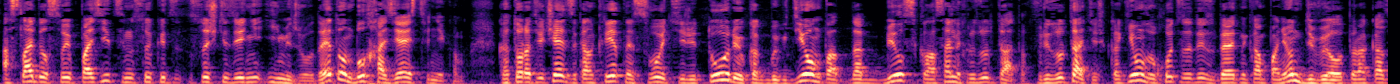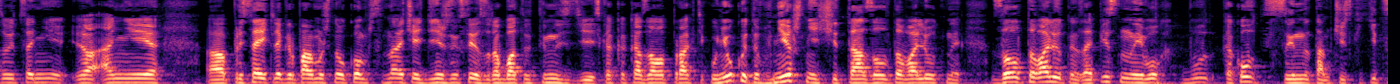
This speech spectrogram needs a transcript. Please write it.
ослабил свои позиции с точки, с точки зрения имиджевого. До этого он был хозяйственником, который отвечает за конкретную свою территорию, как бы где он добился колоссальных результатов. В результате, каким он выходит из этой избирательной кампании? Он девелопер, оказывается, а не, а не а, представитель агропромышленного комплекса, на часть денежных средств зарабатывает именно здесь, как оказала практика. У него какой-то внешние счета золотовалютные, золотовалютные, записаны на его какого-то сына там через какие-то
